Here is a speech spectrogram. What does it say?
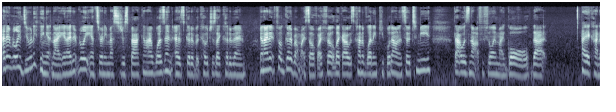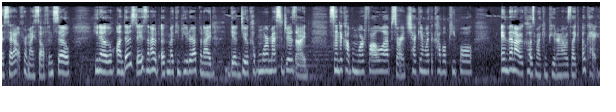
I didn't really do anything at night and I didn't really answer any messages back and I wasn't as good of a coach as I could have been and I didn't feel good about myself. I felt like I was kind of letting people down. And so to me, that was not fulfilling my goal that I had kind of set out for myself. And so, you know, on those days, then I would open my computer up and I'd give, do a couple more messages. I'd send a couple more follow-ups or I'd check in with a couple people. And then I would close my computer and I was like, okay,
